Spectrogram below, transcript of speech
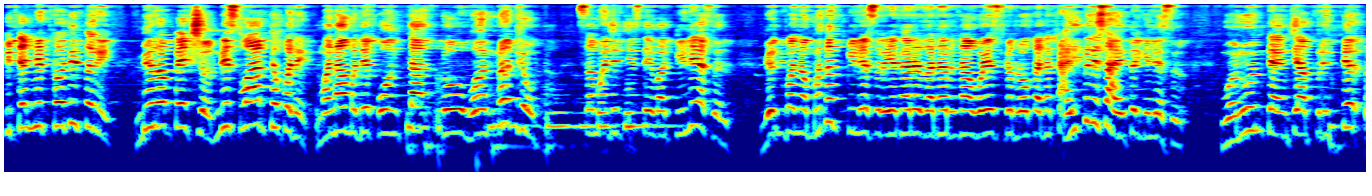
की त्यांनी कधीतरी निरपेक्ष निस्वार्थपणे मनामध्ये कोणताच लोभ न ठेवता समाजाची सेवा केली असेल. गरिबांना मदत केली असेल येणाऱ्या जाणाऱ्यांना वयस्कर लोकांना काहीतरी सहाय्य केली असेल. म्हणून त्यांच्या प्रित्यर्थ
